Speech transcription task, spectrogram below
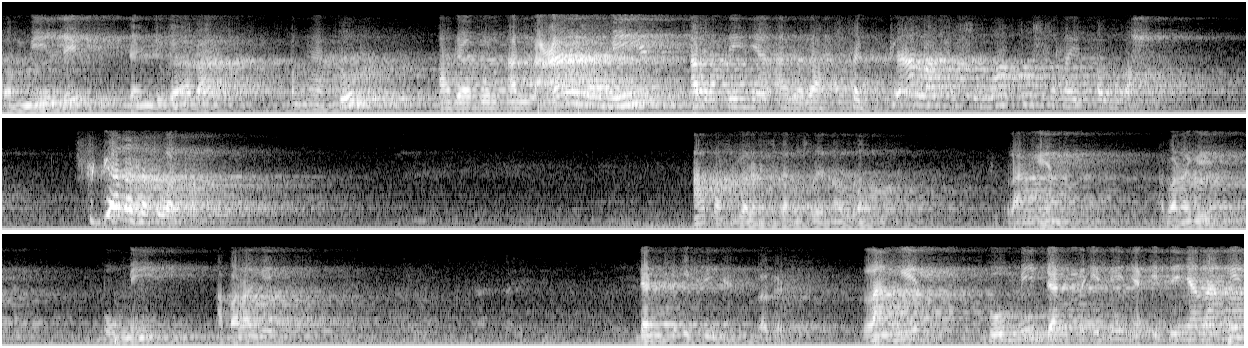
pemilik dan juga apa? Pengatur. Adapun al-alamin artinya adalah segala sesuatu selain Allah. Segala sesuatu. Apa segala sesuatu selain Allah? Langit, apa lagi? Bumi, apa lagi? Dan seisinya, bagus. Langit, bumi dan seisinya. Isinya langit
